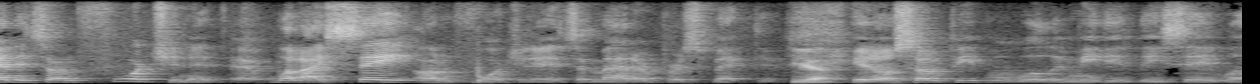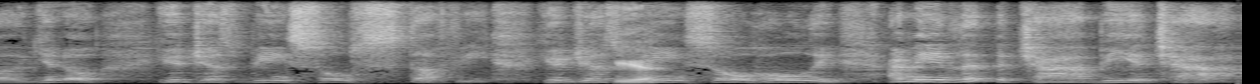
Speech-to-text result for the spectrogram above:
and it's unfortunate. Uh, Well, I say unfortunate. It's a matter of perspective. Yeah. You know, some people will immediately say, well, you know, you're just being so stuffy. You're just Yeah. being so holy. I mean, let the child be a child.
